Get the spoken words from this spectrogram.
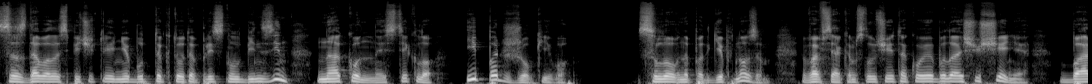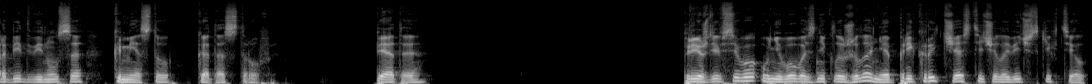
Создавалось впечатление, будто кто-то плеснул бензин на оконное стекло и поджег его. Словно под гипнозом, во всяком случае такое было ощущение, Барби двинулся к месту катастрофы. Пятое. Прежде всего у него возникло желание прикрыть части человеческих тел,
